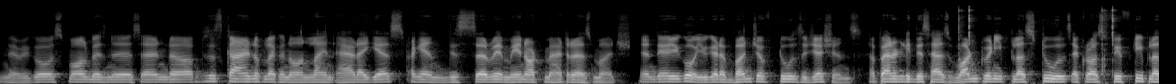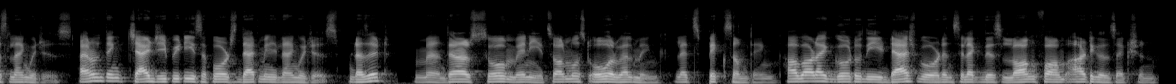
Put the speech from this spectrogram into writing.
There we go, small business and uh, this is kind of like an online ad I guess. Again, this survey may not matter as much. And there you go, you get a bunch of tool suggestions. Apparently this has 120 plus tools across 50 plus languages. I don't think ChatGPT supports that many languages, does it? Man, there are so many, it's almost overwhelming. Let's pick something. How about I go to the dashboard and select this long form article section?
